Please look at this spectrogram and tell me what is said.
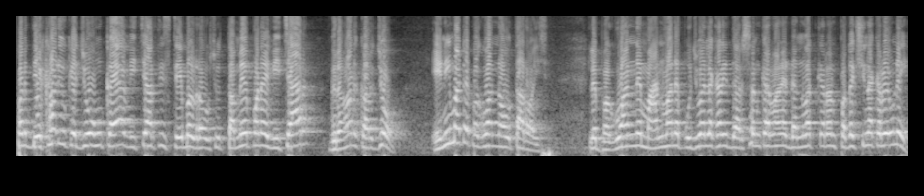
પણ દેખાડ્યું કે જો હું કયા વિચારથી સ્ટેબલ રહું છું, તમે પણ એ વિચાર ગ્રહણ કરજો. એની માટે ભગવાનનો અવતાર હોય છે. એટલે ભગવાનને માનવાને પૂજવા, એટલે ખાલી દર્શન કરવાને, દંડવત કરવાને, પ્રદક્ષિણા કરવા એવું નહીં.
